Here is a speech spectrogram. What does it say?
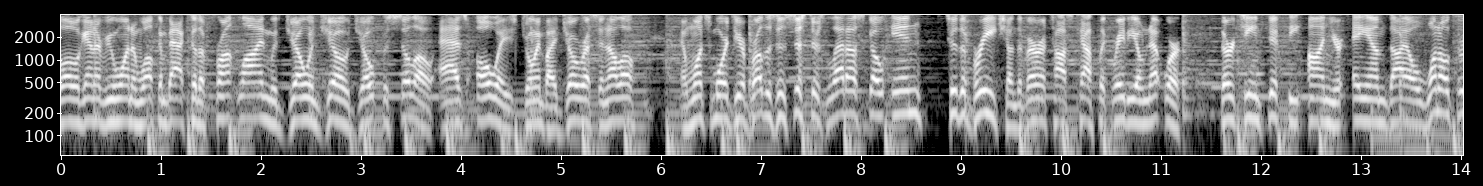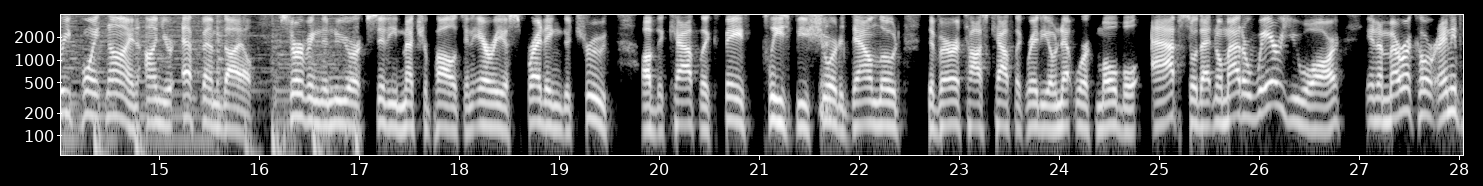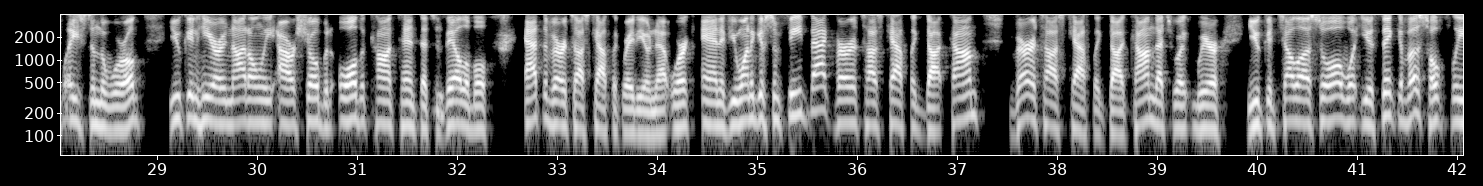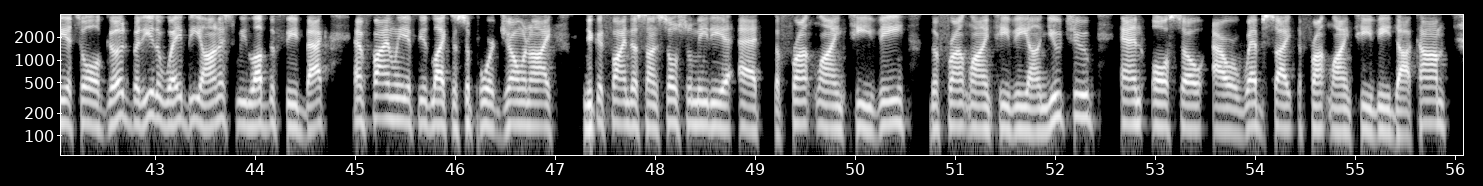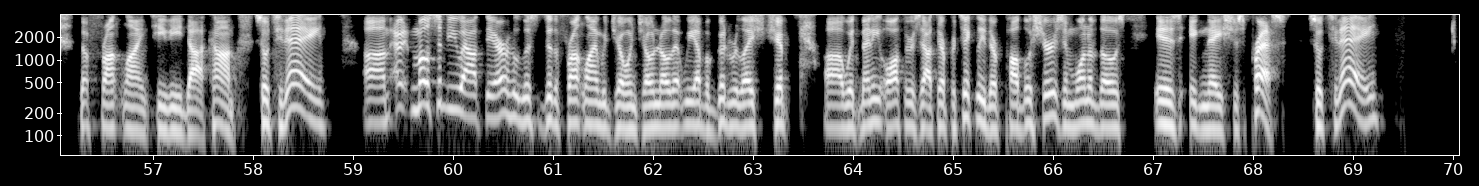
Hello again, everyone, and welcome back to the front line with Joe and Joe. Joe Pasillo, as always, joined by Joe Resinello. And once more, dear brothers and sisters, let us go in to the breach on the Veritas Catholic Radio Network. 1350 on your AM dial, 103.9 on your FM dial, serving the New York City metropolitan area, spreading the truth of the Catholic faith. Please be hmm. sure to download the Veritas Catholic Radio Network mobile app so that no matter where you are in America or any place in the world, you can hear not only our show, but all the content that's hmm. available at the Veritas Catholic Radio Network. And if you want to give some feedback, veritascatholic.com, veritascatholic.com. That's where you could tell us all what you think of us. Hopefully, it's all good. But either way, be honest. We love the feedback. And finally, if you'd like to support Joe and I, you could find us on social media at the Frontline TV, the Frontline TV on YouTube, and also our website, thefrontlinetv.com, thefrontlinetv.com. So today, um, eh, most of you out there who listen to the Frontline with Joe and Joe know that we have a good relationship uh, with many authors out there, particularly their publishers, and one of those is Ignatius Press. So today,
